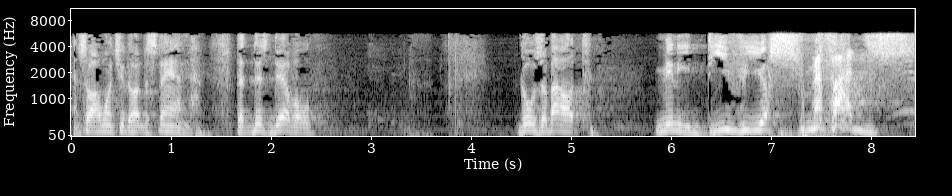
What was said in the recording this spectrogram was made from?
And so I want you to understand that this devil goes about many devious methods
